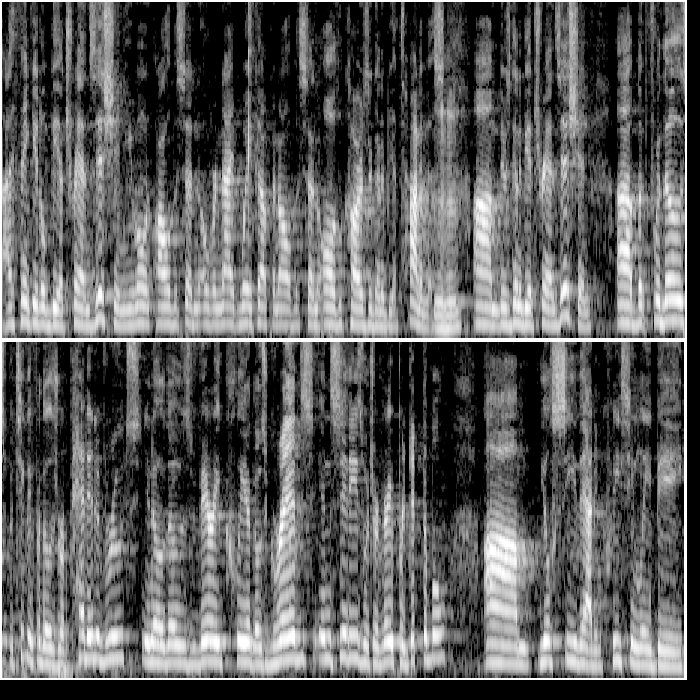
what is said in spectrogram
I think it'll be a transition. You won't all of a sudden overnight wake up and all of a sudden all the cars are going to be autonomous. Mm-hmm. Um, there's going to be a transition. Uh, but for those, particularly for those repetitive routes, you know, those very clear, those grids in cities, which are very predictable, um, you'll see that increasingly be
